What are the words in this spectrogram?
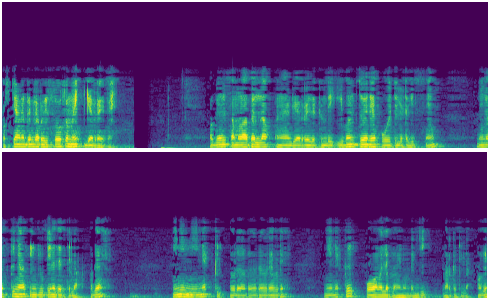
ഫസ്റ്റ് ഞാൻ ഇതിന്റെ റിസോഴ്സ് ഒന്ന് ഗ്യാദർ ചെയ്യട്ടെ. ഓക്കെ നമ്മൾ അതെല്ലാം ഗ്യാദർ ചെയ്തിട്ടുണ്ട്. ഇവൻ ഇതുവരെ പോയിട്ടില്ല ഏ നിനക്ക് ഞാൻ പിങ്ക്യൂട്ടീനെ തരത്തില്ല ഓക്കെ ഇനി നിനക്ക് എവിടെ എവിടെ എവിടെ എവിടെ എവിടെ? നിനക്ക് പോകാൻ വല്ല പ്ലാൻ ഉണ്ടെങ്കിൽ നടക്കത്തില്ല ഓക്കെ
